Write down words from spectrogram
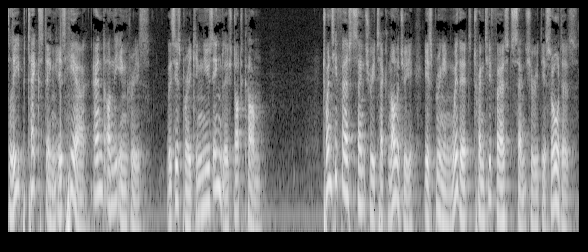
Sleep texting is here and on the increase. This is breakingnewsenglish.com. 21st century technology is bringing with it 21st century disorders.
